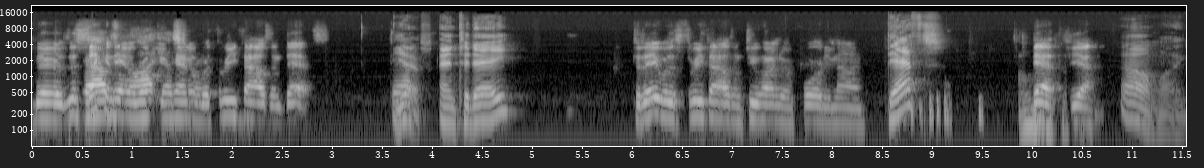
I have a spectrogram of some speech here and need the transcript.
the the second day in a a row, we've had yesterday. over 3,000 deaths. Yeah. Yes. And today, Today was 3,249 deaths. Oh, deaths. Yeah. Oh my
